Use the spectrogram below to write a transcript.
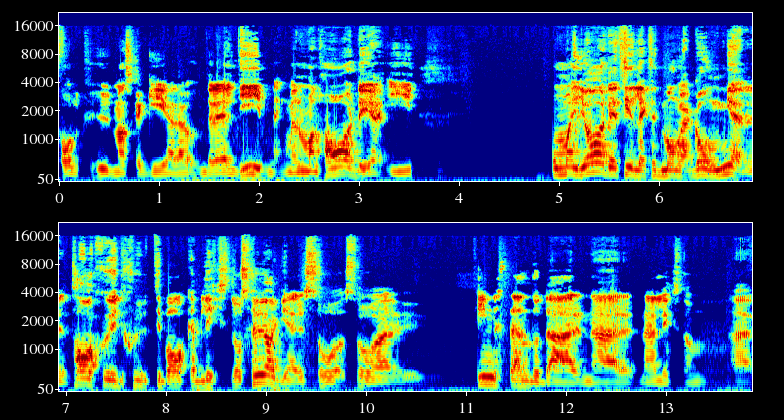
folk för hur man ska agera under eldgivning. Men om man har det i... Om man gör det tillräckligt många gånger, ta skydd, skjut tillbaka, blixtlås höger, så, så eh, finns det ändå där när, när, liksom, när,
